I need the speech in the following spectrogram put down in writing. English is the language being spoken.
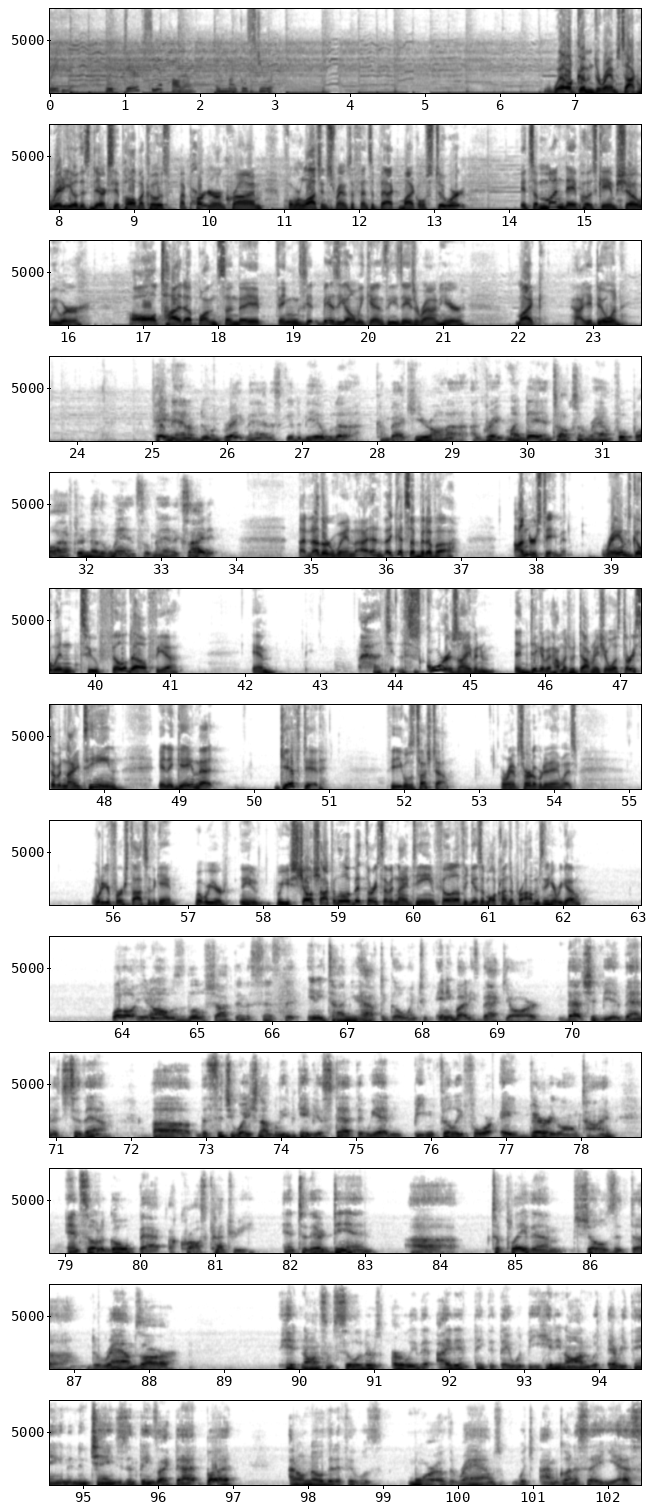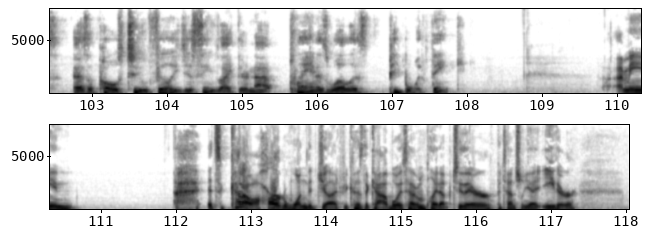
Radio with Derek Ciapala and Michael Stewart. Welcome to Rams Talk Radio. This is Derek Ciapala, my co-host, my partner in crime, former Los Angeles Rams defensive back Michael Stewart. It's a Monday post-game show. We were all tied up on Sunday. Things get busy on weekends these days around here. Mike, how you doing? Hey man, I'm doing great, man. It's good to be able to come back here on a, a great Monday and talk some Ram football after another win. So man, excited. Another win. I think that's a bit of a understatement. Rams go into Philadelphia, and uh, the score is not even indicative of how much of a domination it was. 37-19 in a game that gifted the Eagles a touchdown. A Rams turnover today, anyways. What are your first thoughts of the game? What were your you know, were you shell shocked a little bit? 37-19, Philadelphia gives them all kinds of problems, and here we go. Well, you know, I was a little shocked in the sense that anytime you have to go into anybody's backyard, that should be advantage to them. Uh, the situation, I believe, gave you a stat that we hadn't beaten Philly for a very long time. And so to go back across country and to their den uh, to play them shows that uh, the Rams are hitting on some cylinders early that I didn't think that they would be hitting on with everything and the new changes and things like that. But I don't know that if it was more of the Rams, which I'm going to say yes, as opposed to Philly just seems like they're not playing as well as people would think. I mean, it's kind of a hard one to judge because the Cowboys haven't played up to their potential yet either.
